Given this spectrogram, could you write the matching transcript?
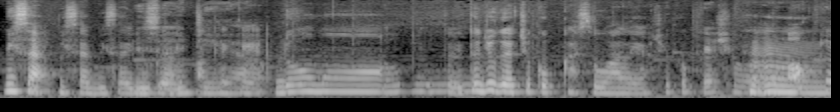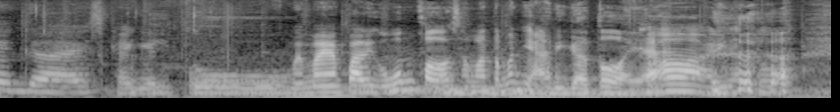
Bisa, bisa, bisa Bisa juga aja dipakai ya. kayak domo gitu. Itu juga cukup kasual ya. Cukup casual. Mm-mm. Oke guys, kayak Seperti gitu. itu. Memang yang paling umum kalau sama teman ya arigato lah ya. Ah, arigato.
